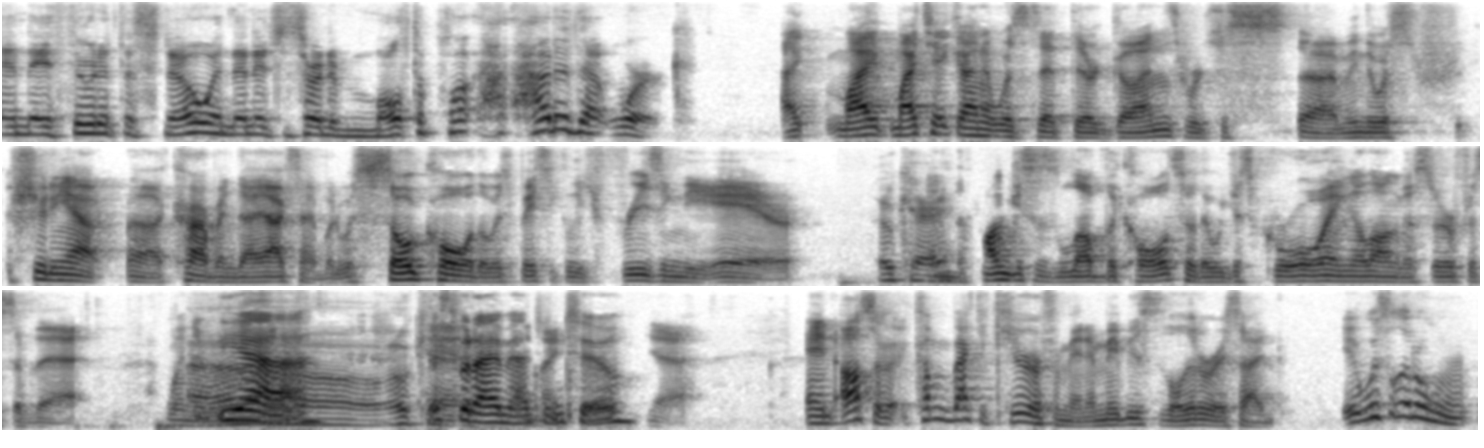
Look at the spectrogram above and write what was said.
and they threw it at the snow and then it just started multiplying? How did that work? I, my my take on it was that their guns were just uh, I mean there was shooting out uh, carbon dioxide, but it was so cold it was basically freezing the air. Okay. And the funguses love the cold, so they were just growing along the surface of that. When they were Yeah. Oh, okay. That's what I Right. imagine too. Yeah. And also coming back to Kira for a minute, maybe this is the literary side. It was a little.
